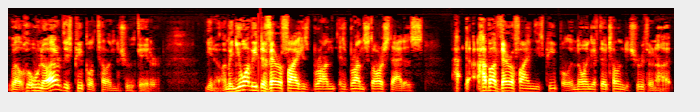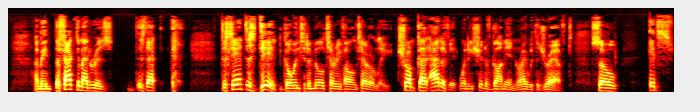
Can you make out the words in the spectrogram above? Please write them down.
Well, who knows? These people telling the truth, Gator. You know, I mean, you want me to verify his bronze his bronze star status? How about verifying these people and knowing if they're telling the truth or not? I mean, the fact of the matter is, is that DeSantis did go into the military voluntarily. Trump got out of it when he should have gone in, right, with the draft. So it's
